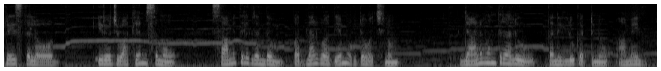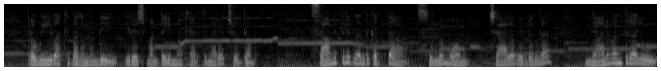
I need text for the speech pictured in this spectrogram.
ప్రేస్ ద లార్డ్ ఈరోజు వాక్యాంశము సామెతల గ్రంథం పద్నాలుగో అధ్యాయం ఒకటో వచనం. జ్ఞానవంతురాలు తన ఇల్లు కట్టును. ఆమెన్. ప్రభు ఈ వాక్య భాగం నుండి ఈరోజు మనతో ఏం మాట్లాడుతున్నారో చూద్దాం. సామెతల గ్రంథకర్త సుల్లుమోన్ చాలా వివరంగా జ్ఞానవంతురాలు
